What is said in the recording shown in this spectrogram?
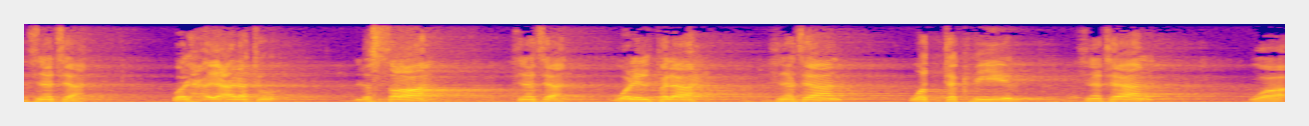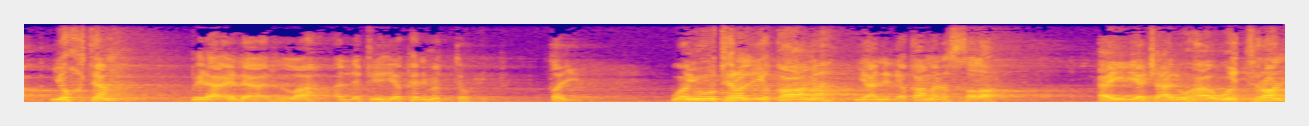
اثنتان والحيعلة للصلاة اثنتان وللفلاح اثنتان والتكبير اثنتان ويختم بلا إله إلا الله التي هي كلمة التوحيد. طيب ويوتر الإقامة يعني الإقامة للصلاة أي يجعلها وترا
